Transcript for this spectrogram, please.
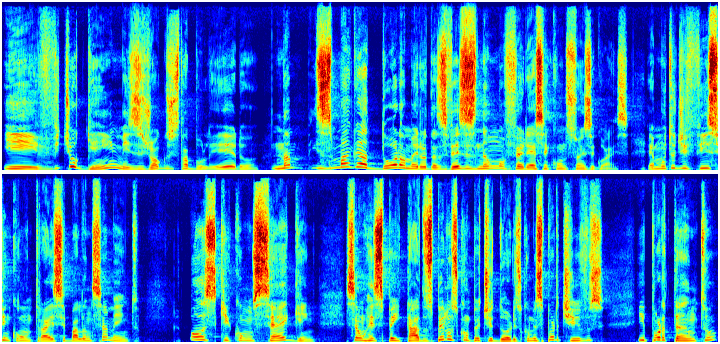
E videogames, jogos de tabuleiro, na esmagadora maioria das vezes não oferecem condições iguais. É muito difícil encontrar esse balanceamento. Os que conseguem são respeitados pelos competidores como esportivos e, portanto,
